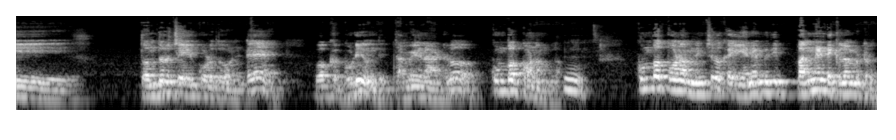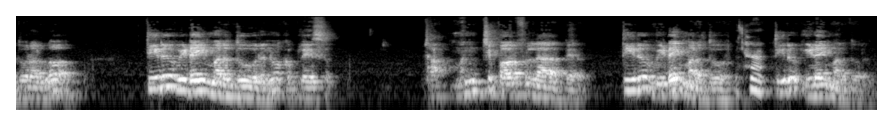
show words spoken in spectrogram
తొందర చేయకూడదు అంటే ఒక గుడి ఉంది తమిళనాడులో కుంభకోణంలో. కుంభకోణం నుంచి ఒక ఎనిమిది పన్నెండు కిలోమీటర్ దూరంలో తిరువిడై మరుదూర్ అని ఒక ప్లేస్ మంచి పవర్ఫుల్ పేరు. తిరువిడై మరుదూర్. తిరు ఇడై మరుదూర్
